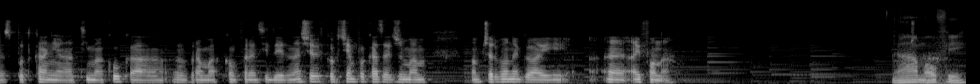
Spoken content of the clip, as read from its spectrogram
e, spotkania Tima Cooka w ramach konferencji D11, tylko chciałem pokazać, że mam, mam czerwonego iPhone'a. A, Mofi.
